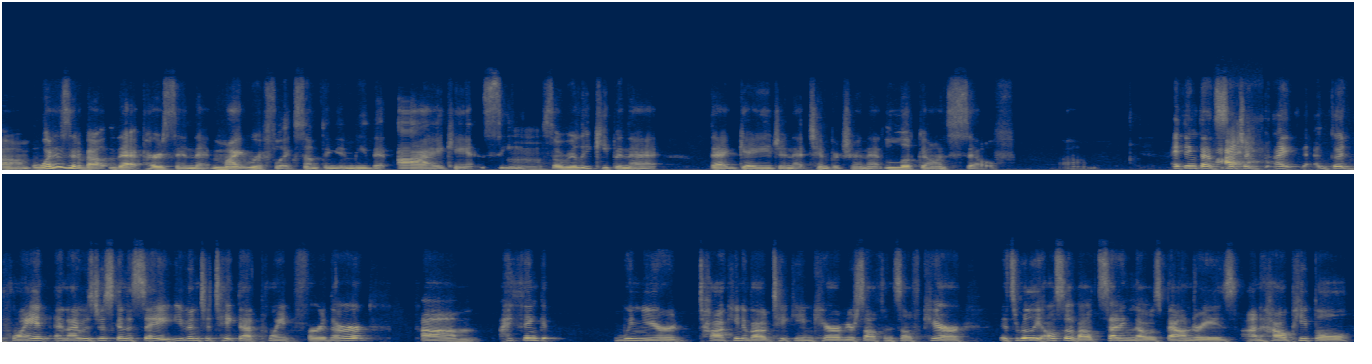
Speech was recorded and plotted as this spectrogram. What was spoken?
Um, what is it about that person that might reflect something in me that I can't see? Mm. So really keeping that that gauge and that temperature and that look on self. Um, I think that's such a, I, a good point. And I was just going to say, even to take that point further, um, I think when you're talking about taking care of yourself and self care, it's really also about setting those boundaries on how people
